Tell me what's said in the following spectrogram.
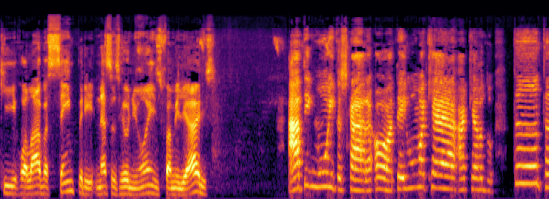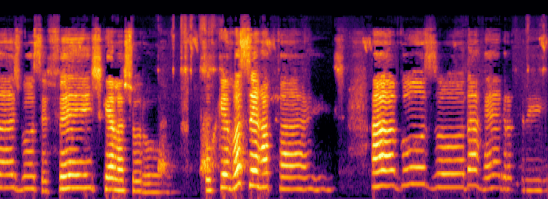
que rolava sempre nessas reuniões familiares? Ah, tem muitas, cara. Ó, tem uma que é aquela do Tantas você fez que ela chorou. Porque você, rapaz, abusou da regra 3.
